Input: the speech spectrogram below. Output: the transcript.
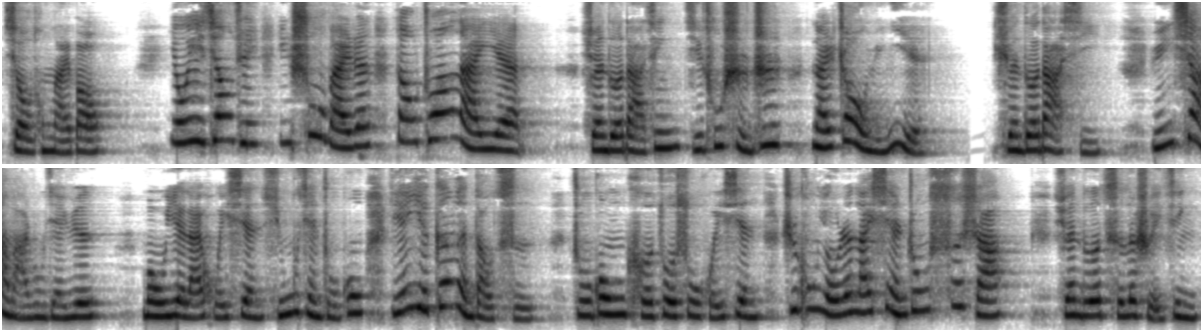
小童来报：有一将军引数百人到庄来也。玄德大惊，急出视之，乃赵云也。玄德大喜，云下马入见曰：“某夜来回县，寻不见主公，连夜跟问到此。主公可作速回县，只恐有人来县中厮杀。”玄德辞了水镜，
